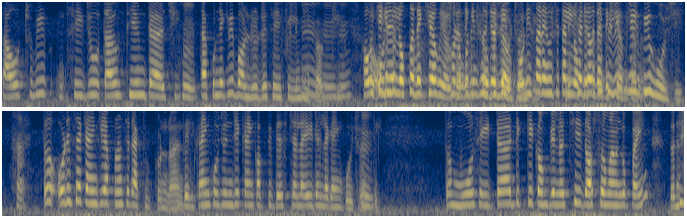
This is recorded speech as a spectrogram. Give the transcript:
साउथ भी जो थीम टा अच्छी ताकू नेकी से फिल्म हे पड़छि होछि किंतु लोक देखियो को जाउछन किंतु जदि ओडिसा रे होछि त कहीं से देखियो फिल्म भी होछि तो ओडिसा काहे कि आपन से एक्सेप्ट करना काहे कहउछन जे काहे कपी पेस्ट हला एटा हला काहे कहउछन ତ ମୁଁ ସେଇଟା ଟିକେ କମ୍ପ୍ଲେନ୍ ଅଛି ଦର୍ଶକମାନଙ୍କ ପାଇଁ ଯଦି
